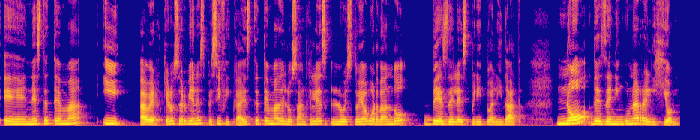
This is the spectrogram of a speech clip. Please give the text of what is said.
en este tema y, a ver, quiero ser bien específica, este tema de Los Ángeles lo estoy abordando desde la espiritualidad, no desde ninguna religión.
